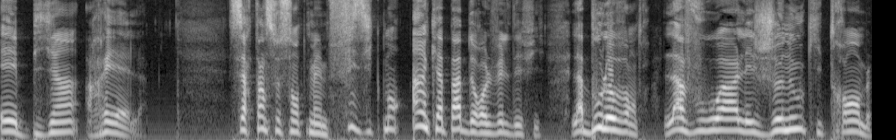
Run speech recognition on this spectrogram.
est bien réel. Certains se sentent même physiquement incapables de relever le défi. La boule au ventre, la voix, les genoux qui tremblent,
